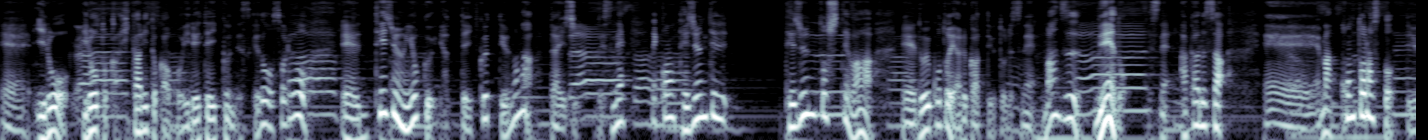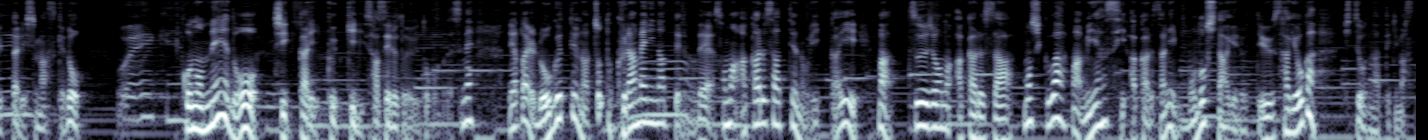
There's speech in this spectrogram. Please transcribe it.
えー色を色とか光とかをこう入れていくんですけどそれを、えー手順よくやっていくっていうのが大事ですね。でこの手順って手順としては、えーどういうことをやるかっていうとですねまず明度ですね。明るさ、えーまあ、コントラストって言ったりしますけどこの明度をしっかりくっきりさせるというところですね。やっぱりログっていうのはちょっと暗めになってるので、その明るさっていうのを一回、まあ、通常の明るさ、もしくはま見やすい明るさに戻してあげるっていう作業が必要になってきます。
